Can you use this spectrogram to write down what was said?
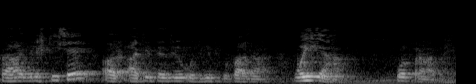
प्राण दृष्टि से और आदित्य उद्गित उपासना वही यहाँ, वो प्रणव है।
